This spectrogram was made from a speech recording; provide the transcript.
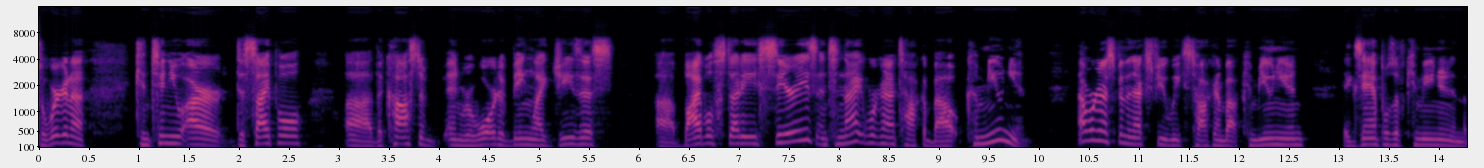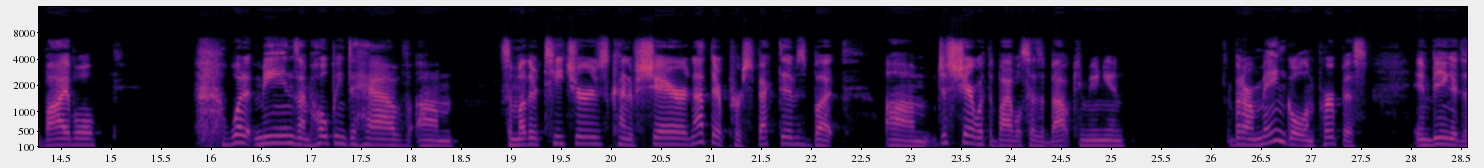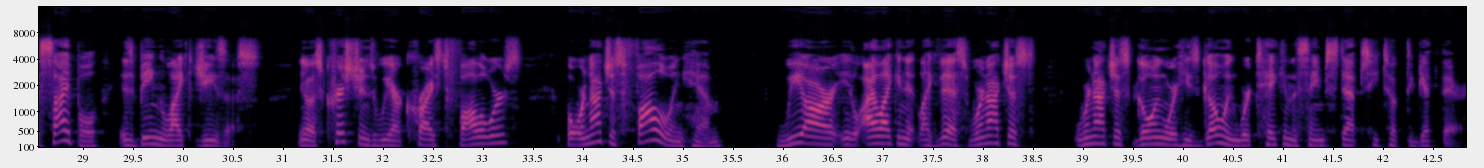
So we're going to continue our disciple, uh, the cost of, and reward of being like Jesus uh, Bible study series, and tonight we're going to talk about communion. Now we're going to spend the next few weeks talking about communion, examples of communion in the Bible, what it means. I'm hoping to have um, some other teachers kind of share not their perspectives, but um, just share what the Bible says about communion. But our main goal and purpose in being a disciple is being like Jesus. You know, as Christians, we are Christ followers, but we're not just following him. We are I liken it like this. We're not just we're not just going where he's going, we're taking the same steps he took to get there.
